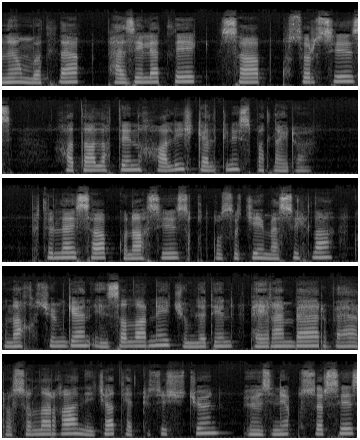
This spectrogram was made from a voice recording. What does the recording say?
уның мөтләк пәзиләтлик, сап, қусурсиз, хаталахтын хали хикялікини Bütünləy sap, günahsız, qutquzucu Məsihla günah çümgən insanlarını cümlədən peyğəmbər və rusullarga nicat yetkizüş üçün özünü qüsursuz,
